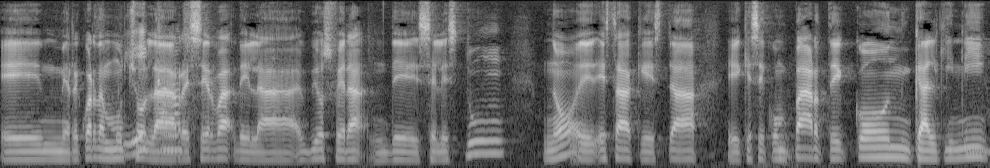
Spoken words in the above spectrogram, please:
Eh, me recuerda mucho la reserva de la biosfera de Celestún, ¿no? Esta que está eh, que se comparte con Calquiní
